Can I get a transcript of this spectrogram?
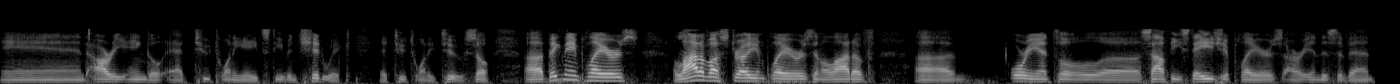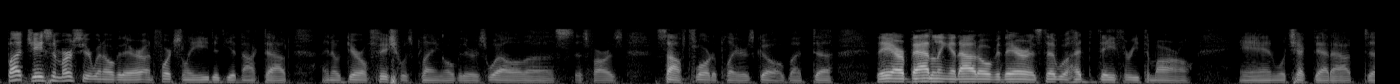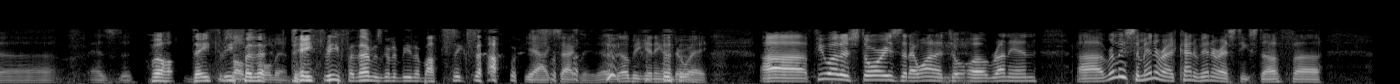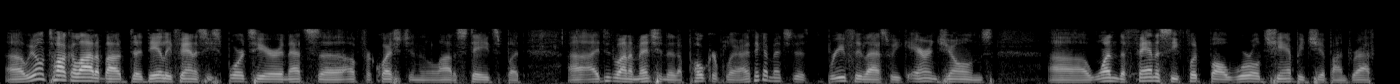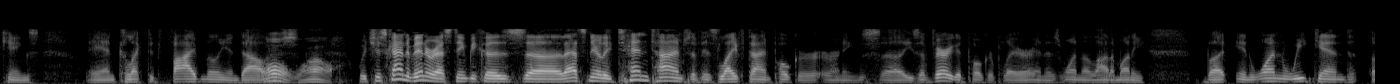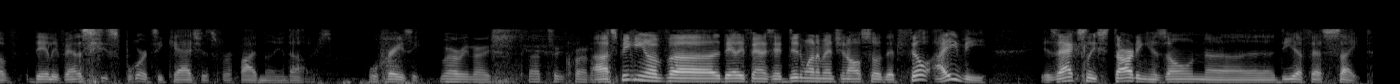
And Ari Engel at 228. Stephen Chidwick at 222. So uh, big name players, a lot of Australian players, and a lot of uh, Oriental, uh, Southeast Asia players are in this event. But Jason Mercier went over there. Unfortunately, he did get knocked out. I know Daryl Fish was playing over there as well, uh, as far as South Florida players go. But uh, they are battling it out over there. Instead, we'll head to day three tomorrow and we'll check that out uh, as the well day three for them. Day three for them is going to be in about six hours. Yeah, exactly. they'll, they'll be getting underway. Uh, a few other stories that I wanted to uh, run in. Uh, really, some inter- kind of interesting stuff. Uh, uh, we don't talk a lot about uh, daily fantasy sports here, and that's uh, up for question in a lot of states. But uh, I did want to mention that a poker player, I think I mentioned it briefly last week, Aaron Jones, uh, won the Fantasy Football World Championship on DraftKings and collected five million dollars. Oh wow! Which is kind of interesting because uh, that's nearly ten times of his lifetime poker earnings. Uh, he's a very good poker player and has won a lot of money. But in one weekend of daily fantasy sports, he cashes for five million dollars. Crazy. Very nice. That's incredible. Uh, speaking of uh, daily fantasy, I did want to mention also that Phil Ivey is actually starting his own uh, DFS site.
